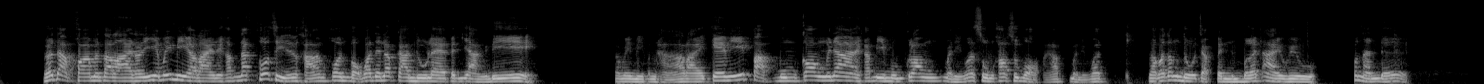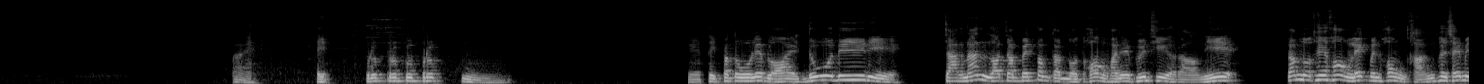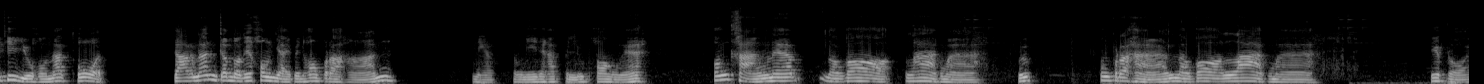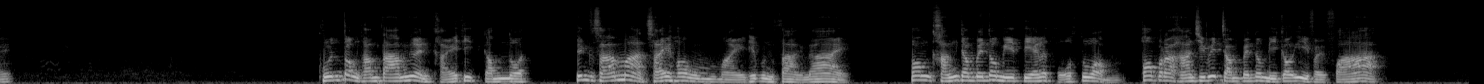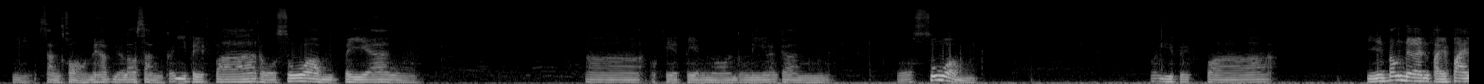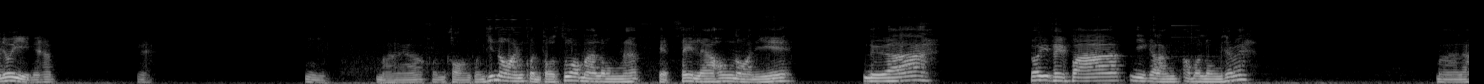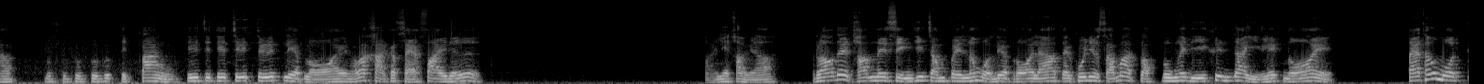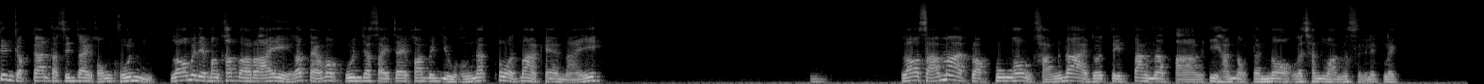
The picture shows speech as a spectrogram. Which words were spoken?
ระดับความอันตรายตอนนี้ยังไม่มีอะไรนะครับ นักโทษ43คนบอกว่าได้รับการดูแลเป็นอย่างดี ก็ไม่มีปัญหาอะไร เกมนี้ปรับมุมกล้องไม่ได้นะครับ มีมุมกล้องหมายถึงว่าซูมเข้าซูมออกนะครับหมายถึงว่าเราก็ต้องดูจากเป็น bird eye view เท่านั้นเด้อไปติดปุ๊บปุ๊บปุ๊บปุ๊บอืมโอเคติดประตูเรียบร้อย ดูดีดิจากนั้นเราจำเป็นต้องกำหนดห้องภายในพื้นที่เหล่านี้ กำหนดให้ห้องเล็กเป็นห้องขัง เพื่อใช้เป็นที่อยู่ของนักโทษ จากนั้นกำหนดให้ห้องใหญ่เป็นห้องประหารนี่ครับตรงนี้นะครับเป็นรูปห้องนะห้องขังนะครับ เราก็ลากมาปุ๊บห้องประหารเราก็ลากมา เรียบร้อย คุณต้องทำตามเงื่อนไขที่กำหนด จึงสามารถใช้ห้องใหม่ที่เพิ่งสร้างได้ ห้องขังจำเป็นต้องมีเตียงและโถส้วม ห้องประหารชีวิตจำเป็นต้องมีเก้าอี้ไฟฟ้านี่สั่งของนะครับ เดี๋ยวเราสั่งเก้าอี้ไฟฟ้า โถส้วม เตียงอ่าโอเค เตียงนอนตรงนี้แล้วกันโถส้วมเก้าอี้ไฟฟ้ายังต้องเดินสายไฟด้วยอีกนะครับนี่มาแล้วขนของขนที่นอนขนโถส้วมมาลงนะครับ เสร็จสิ้นแล้วห้องนอนนี้ เหลือ ก้าอี้ไฟฟ้านี่กำลังเอามาลงใช่ไหม มาแล้วครับปุ๊บปุ๊บปุ๊บปุ๊บติดตั้งจืดจืดจืดจืดจืดเรียบร้อยแต่ว่าขาดกระแสไฟเด้อหมายเรียกเข้าอีกแล้ว เราได้ทำในสิ่งที่จำเป็นทั้งหมดเรียบร้อยแล้ว แต่คุณยังสามารถปรับปรุงให้ดีขึ้นได้อีกเล็กน้อย แต่ทั้งหมดขึ้นกับการตัดสินใจของคุณ เราไม่ได้บังคับอะไร แล้วแต่ว่าคุณจะใส่ใจความเป็นอยู่ของนักโทษมากแค่ไหน เราสามารถปรับปรุงห้องขังได้โดยติดตั้งหน้าต่างที่หันออกด้านนอกและชั้นวางหนังสือเล็ก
